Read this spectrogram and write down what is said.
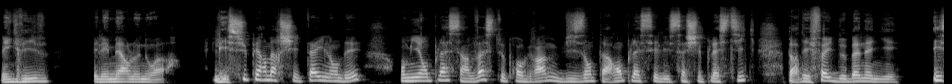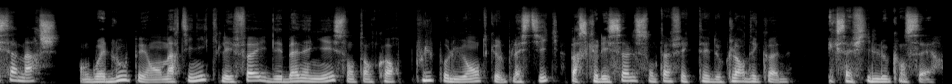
les grives et les merles noirs. Les supermarchés thaïlandais ont mis en place un vaste programme visant à remplacer les sachets plastiques par des feuilles de bananier. Et ça marche. En Guadeloupe et en Martinique, les feuilles des bananiers sont encore plus polluantes que le plastique parce que les sols sont infectés de chlordécone et que ça file le cancer.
